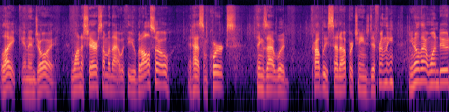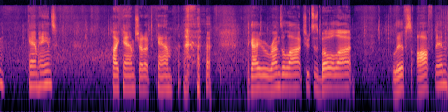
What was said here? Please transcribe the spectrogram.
like and enjoy. Want to share some of that with you, but also it has some quirks, things I would probably set up or change differently. You know that one dude, Cam Hanes? Hi Cam, shout out to Cam. the guy who runs a lot, shoots his bow a lot, lifts often.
